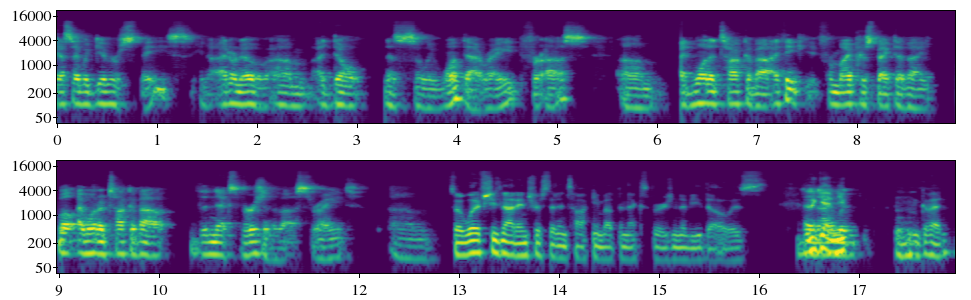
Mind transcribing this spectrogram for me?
guess I would give her space. You know, I don't know. Um, I don't necessarily want that, right? For us, um, I'd want to talk about. I think, from my perspective, I well, I want to talk about the next version of us, right? Um, so what if she's not interested in talking about the next version of you though? Is and again, would, you mm-hmm. go ahead.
